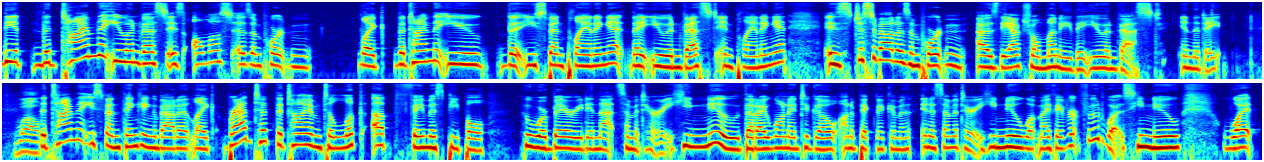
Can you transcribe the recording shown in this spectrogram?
the the time that you invest is almost as important like the time that you that you spend planning it that you invest in planning it is just about as important as the actual money that you invest in the date well the time that you spend thinking about it like brad took the time to look up famous people who were buried in that cemetery. He knew that I wanted to go on a picnic in a, in a cemetery. He knew what my favorite food was. He knew what,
